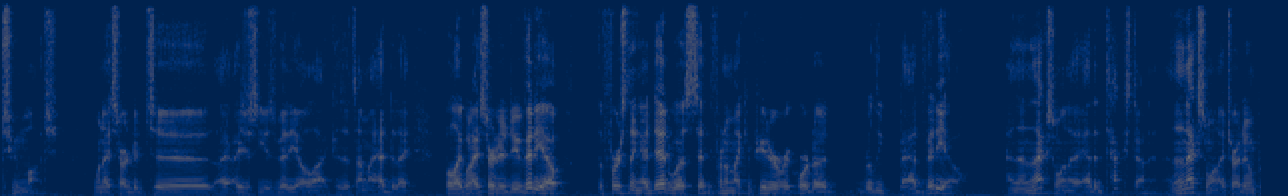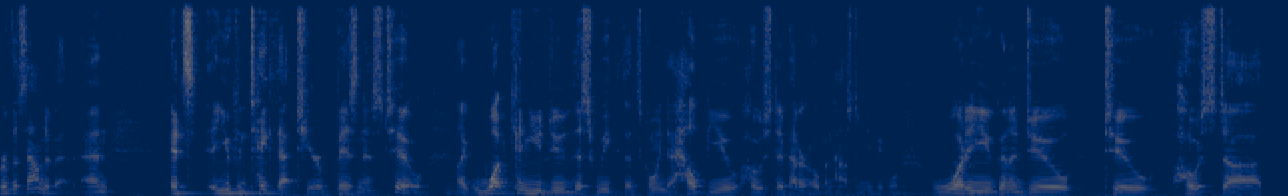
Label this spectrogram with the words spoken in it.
too much. When I started to, I, I just use video a lot because it's on my head today. But like when I started to do video, the first thing I did was sit in front of my computer and record a really bad video. And then the next one, I added text on it. And the next one, I tried to improve the sound a bit. And it's you can take that to your business too. Like, what can you do this week that's going to help you host a better open house to meet people? What are you going to do to host uh,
